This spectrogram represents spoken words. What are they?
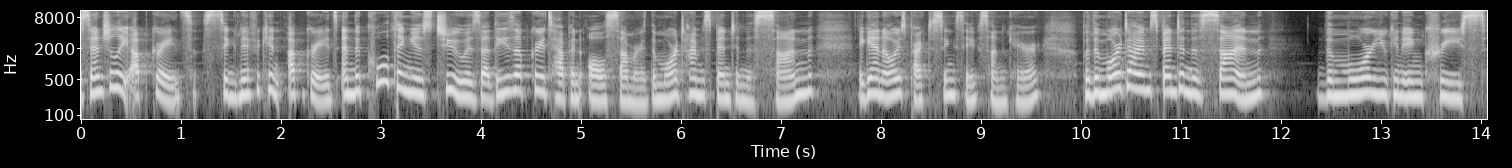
essentially upgrades, significant upgrades. And the cool thing is, too, is that these upgrades happen all summer. The more time spent in the sun, again, always practicing safe sun care, but the more time spent in the sun, the more you can increase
